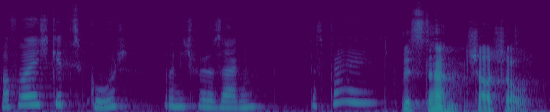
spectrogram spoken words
Hoffen euch geht's gut. Und ich würde sagen, bis bald. Bis dann. Ciao, ciao.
